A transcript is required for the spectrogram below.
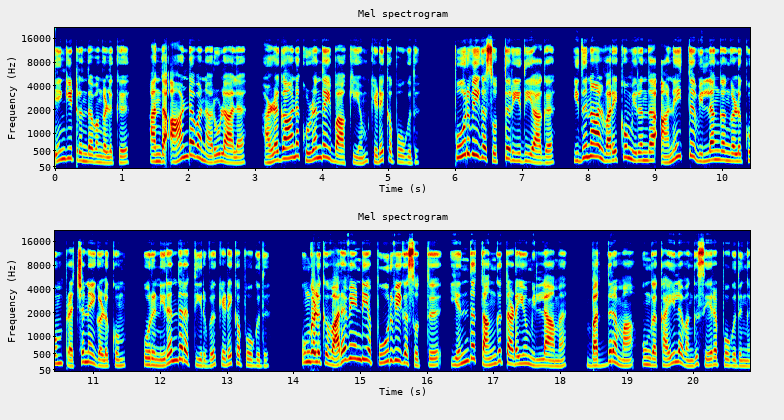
ஏங்கிட்டு இருந்தவங்களுக்கு அந்த ஆண்டவன் அருளால அழகான குழந்தை பாக்கியம் கிடைக்கப் போகுது. பூர்வீக சொத்து ரீதியாக இதுநாள் வரைக்கும் இருந்த அனைத்து வில்லங்கங்களுக்கும் பிரச்சனைகளுக்கும் ஒரு நிரந்தர தீர்வு கிடைக்கப் போகுது. உங்களுக்கு வரவேண்டிய பூர்வீக சொத்து எந்த தங்கு தடையும் இல்லாம பத்திரமா உங்க கையில வந்து சேரப்போகுதுங்க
